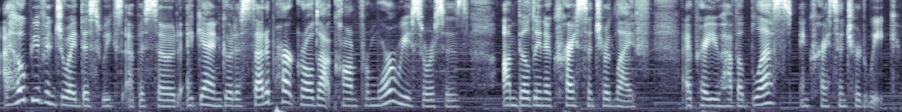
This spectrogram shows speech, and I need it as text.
I hope you've enjoyed this week's episode. Again, go to setapartgirl.com for more resources on building a Christ centered life. I pray you have a blessed and Christ centered week.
